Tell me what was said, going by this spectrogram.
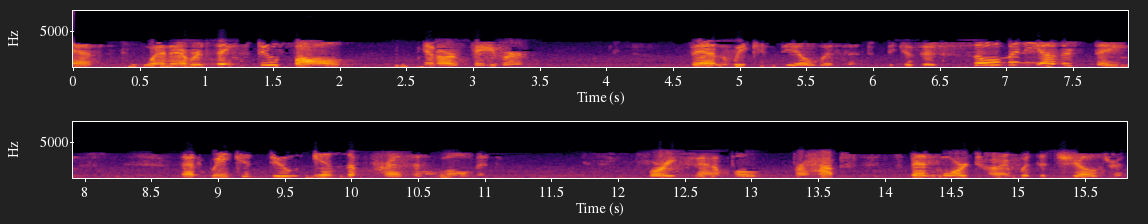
And whenever things do fall in our favor, then we can deal with it. Because there's so many other things that we can do in the present moment. For example, perhaps spend more time with the children,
